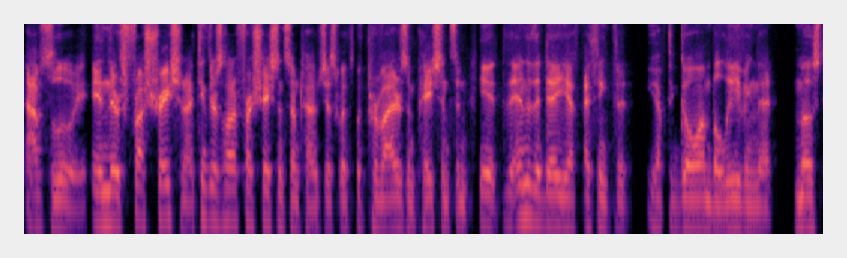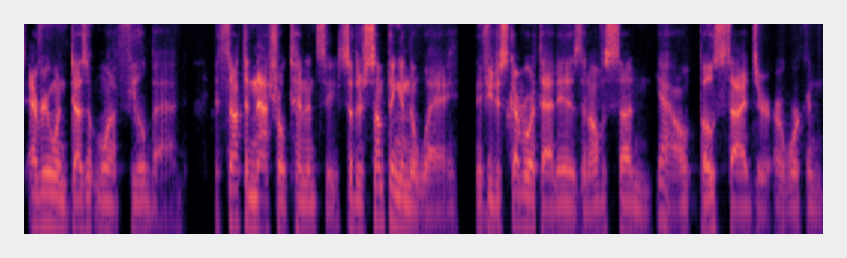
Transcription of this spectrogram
Absolutely. And there's frustration. I think there's a lot of frustration sometimes just with, with providers and patients. And at the end of the day, have, I think that you have to go on believing that most everyone doesn't want to feel bad it's not the natural tendency. So there's something in the way. If you discover what that is, then all of a sudden, yeah, all, both sides are, are working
